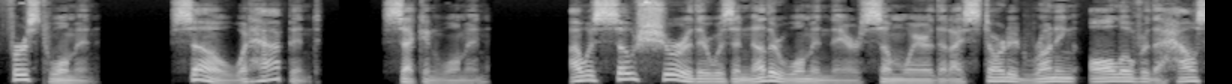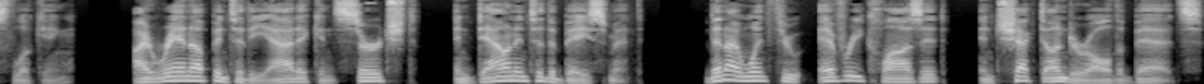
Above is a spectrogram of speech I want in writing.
First woman, so what happened? Second woman, I was so sure there was another woman there somewhere that I started running all over the house looking. I ran up into the attic and searched, and down into the basement. Then I went through every closet and checked under all the beds.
